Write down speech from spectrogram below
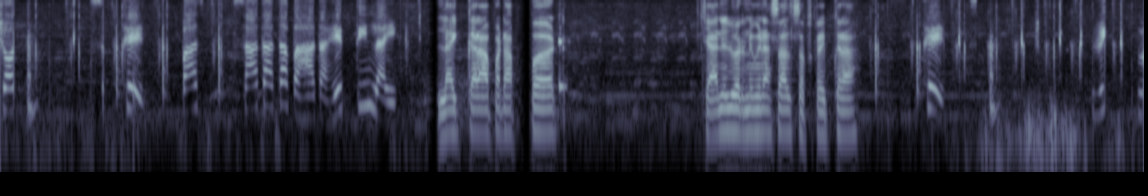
शॉर्ट थेट पाच सात आता पाहत आहेत तीन लाईक लाईक करा पटापट. चॅनलवर नवीन असाल सबस्क्राईब करा. थेट री- म-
